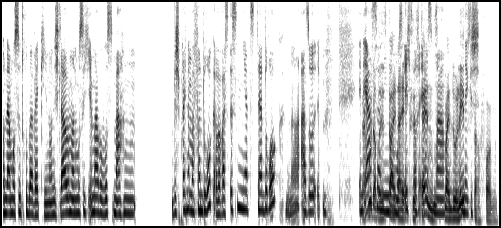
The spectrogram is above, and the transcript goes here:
und da musst du drüber weggehen. Und ich glaube, man muss sich immer bewusst machen, wir sprechen immer von Druck, aber was ist denn jetzt der Druck? Ne? Also in ja, gut, erster Linie muss ich doch erstmal. Ich meine, du lebst davon.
